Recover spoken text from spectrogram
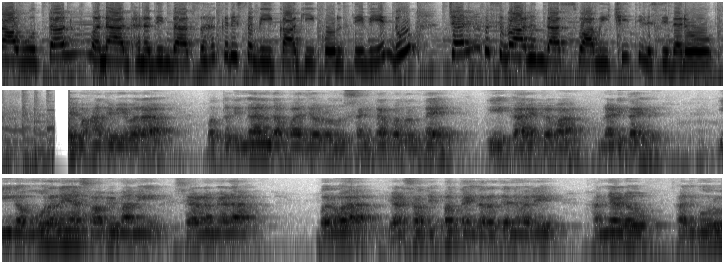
ತಾವು ತನು ಮನ ಧನದಿಂದ ಸಹಕರಿಸಬೇಕಾಗಿ ಕೋರುತ್ತೇವೆ ಎಂದು ಚನ್ನಬಸವಾನಂದ ಸ್ವಾಮೀಜಿ ತಿಳಿಸಿದರು. ಮಹಾದೇವಿಯವರ ಮತ್ತು ಲಿಂಗಾನಂದ ಅಪ್ಪಾಜಿಯವರ ಒಂದು ಸಂಕಲ್ಪದಂತೆ ಈ ಕಾರ್ಯಕ್ರಮ ನಡೀತಾ ಇದೆ. ಈಗ ಮೂರನೆಯ ಸ್ವಾಭಿಮಾನಿ ಶರಣಮೇಳ ಬರುವ ಎರಡು ಸಾವಿರದ ಇಪ್ಪತ್ತೈದರ ಜನವರಿ ಹನ್ನೆರಡು, ಹದಿಮೂರು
